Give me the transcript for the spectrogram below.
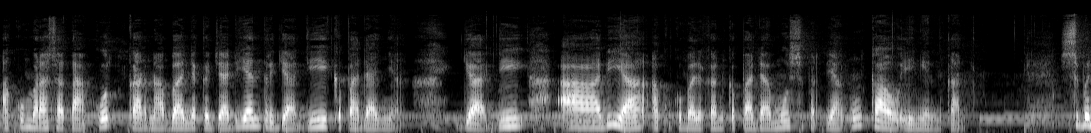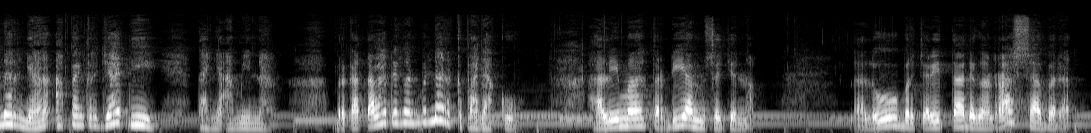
Aku merasa takut karena banyak kejadian terjadi kepadanya. Jadi, uh, dia aku kembalikan kepadamu seperti yang engkau inginkan. Sebenarnya apa yang terjadi? Tanya Aminah. Berkatalah dengan benar kepadaku. Halimah terdiam sejenak. Lalu bercerita dengan rasa berat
